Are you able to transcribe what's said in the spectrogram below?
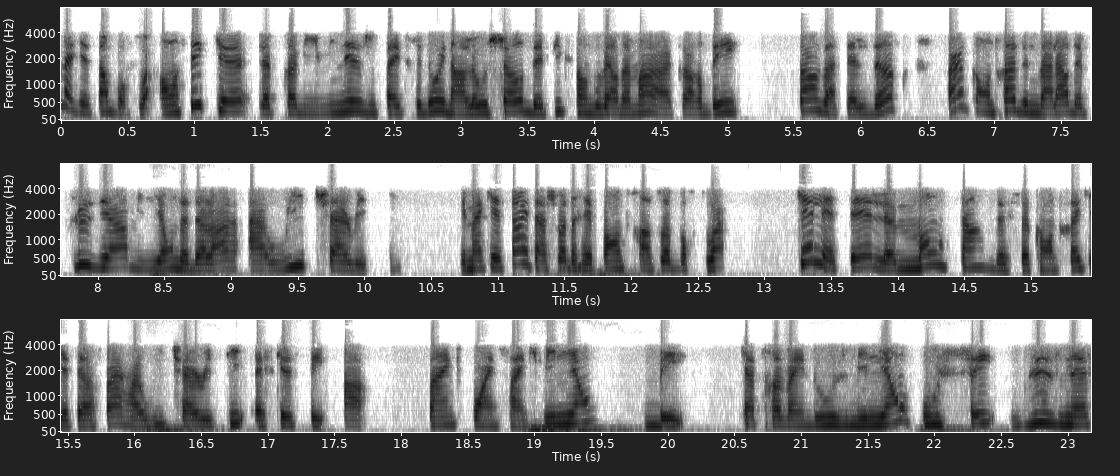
ma question pour toi. On sait que le premier ministre Justin Trudeau est dans l'eau chaude depuis que son gouvernement a accordé, sans appel d'offres, un contrat d'une valeur de plusieurs millions de dollars à We Charity. Et ma question est à choix de réponse, François, pour toi. Quel était le montant de ce contrat qui était offert à We Charity? Est-ce que c'est A, 5,5 millions, B, 92 millions ou C, 19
